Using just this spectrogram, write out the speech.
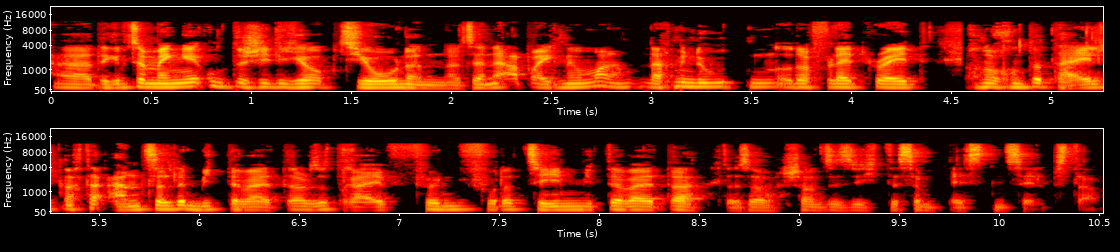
Äh, da gibt es eine Menge unterschiedlicher Optionen. Also eine Abrechnung nach Minuten oder Flatrate, auch noch unterteilt nach der Anzahl der Mitarbeiter, also drei, fünf oder zehn Mitarbeiter. Also schauen Sie sich das am besten selbst an.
